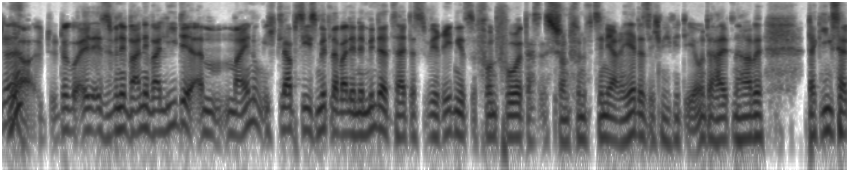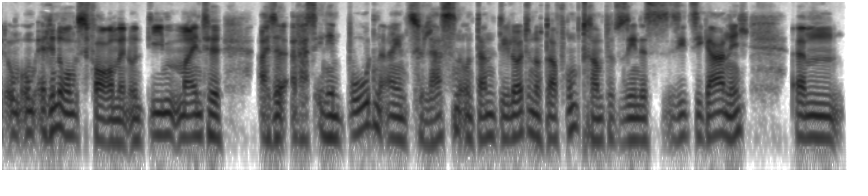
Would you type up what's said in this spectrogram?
Ja, Ne? ja, es war eine valide ähm, Meinung. Ich glaube, sie ist mittlerweile in der Minderzeit. Dass wir reden jetzt von vor, das ist schon 15 Jahre her, dass ich mich mit ihr unterhalten habe. Da ging es halt um, um Erinnerungsformen und die meinte, also was in den Boden einzulassen und dann die Leute noch drauf rumtrampeln zu sehen, das sieht sie gar nicht. Ähm,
